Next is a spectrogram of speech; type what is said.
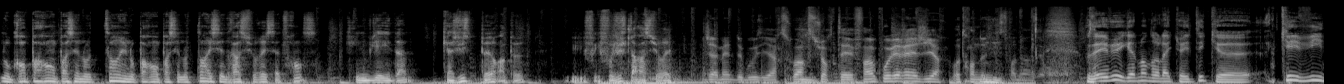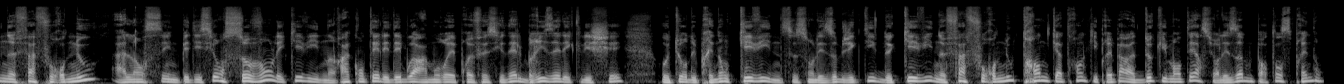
nos grands-parents ont passé notre temps et nos parents ont passé notre temps à essayer de rassurer cette France, qui est une vieille dame, qui a juste peur un peu. Il faut, il faut juste la rassurer. Jamel Debbouze hier soir sur TF1. Vous pouvez réagir au 3210 3210. Vous avez vu également dans l'actualité que Kevin Fafournou a lancé une pétition Sauvons les Kevin. Raconter les déboires amoureux et professionnels, briser les clichés autour du prénom Kevin. Ce sont les objectifs de Kevin Fafournou, 34 ans, qui prépare un documentaire sur les hommes portant ce prénom.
